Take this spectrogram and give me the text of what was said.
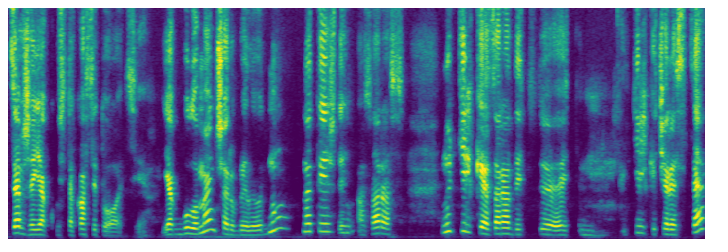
Це вже якось така ситуація. Як було менше, робили одну на тиждень, а зараз ну тільки заради е, тільки через це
